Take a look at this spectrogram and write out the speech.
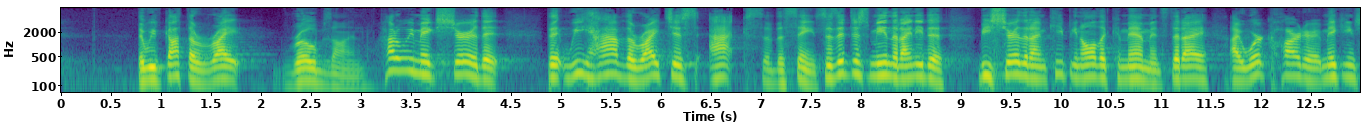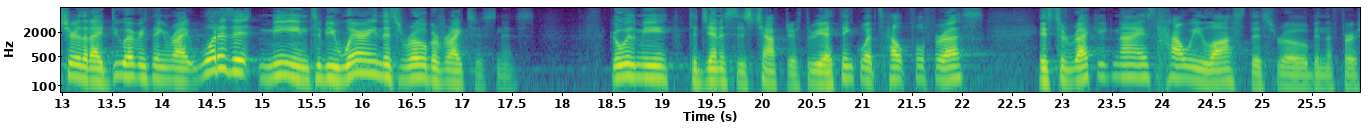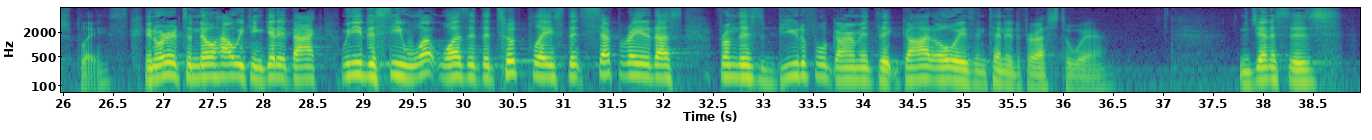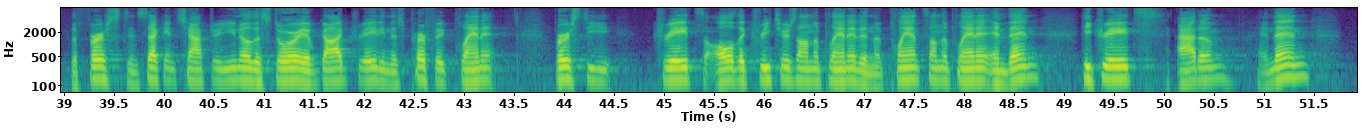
that we've got the right robes on? How do we make sure that, that we have the righteous acts of the saints? Does it just mean that I need to be sure that I'm keeping all the commandments, that I, I work harder at making sure that I do everything right. What does it mean to be wearing this robe of righteousness? Go with me to Genesis chapter 3. I think what's helpful for us is to recognize how we lost this robe in the first place. In order to know how we can get it back, we need to see what was it that took place that separated us from this beautiful garment that God always intended for us to wear. In Genesis the first and second chapter, you know the story of God creating this perfect planet. First, He creates all the creatures on the planet and the plants on the planet, and then He creates Adam. And then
